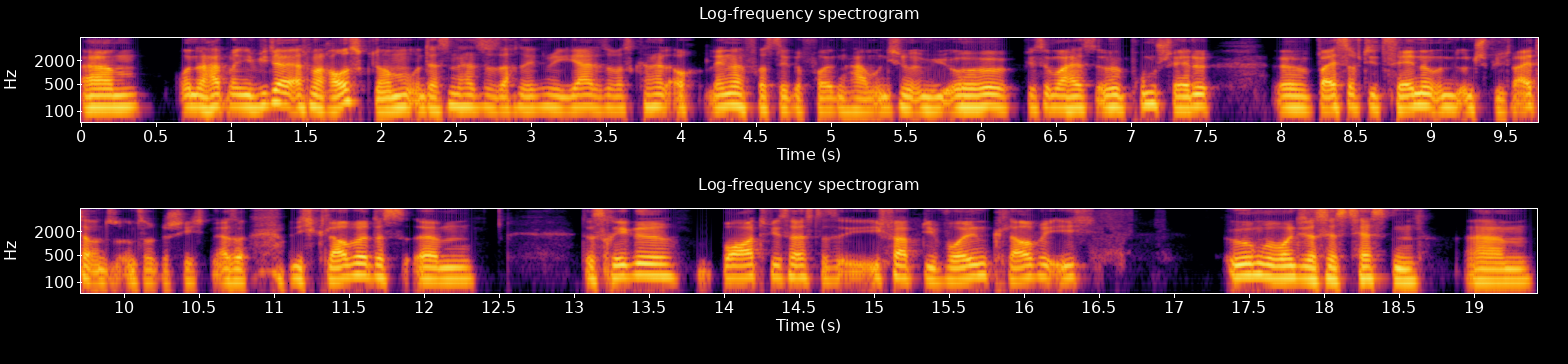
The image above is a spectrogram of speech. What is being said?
Ähm, und dann hat man ihn wieder erstmal rausgenommen und das sind halt so Sachen, denke ich mir, ja, sowas kann halt auch längerfristige Folgen haben und nicht nur irgendwie, äh, wie es immer heißt, äh, Brummschädel, äh, beißt auf die Zähne und, und spielt weiter und, so- und so Geschichten. Also, und ich glaube, dass ähm, das Regelboard, wie es heißt, das IFAB, die wollen, glaube ich, irgendwo wollen die das jetzt testen, ähm,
